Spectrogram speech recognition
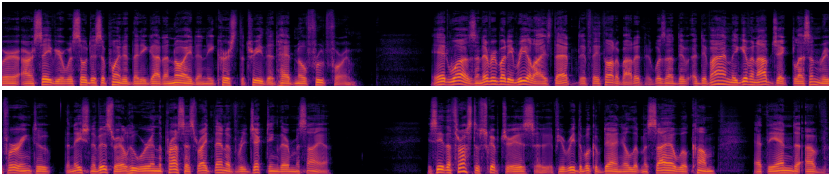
where our Savior was so disappointed that he got annoyed and he cursed the tree that had no fruit for him. It was, and everybody realized that if they thought about it. It was a, div- a divinely given object lesson referring to the nation of Israel who were in the process right then of rejecting their Messiah. You see, the thrust of Scripture is, uh, if you read the book of Daniel, that Messiah will come at the end of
